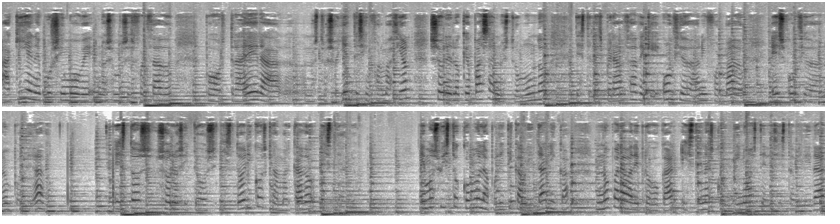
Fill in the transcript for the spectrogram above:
Aquí en Epur Move nos hemos esforzado por traer a nuestros oyentes información sobre lo que pasa en nuestro mundo desde la esperanza de que un ciudadano informado es un ciudadano empoderado. Estos son los hitos históricos que han marcado este año. Hemos visto cómo la política británica no paraba de provocar escenas continuas de desestabilidad,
